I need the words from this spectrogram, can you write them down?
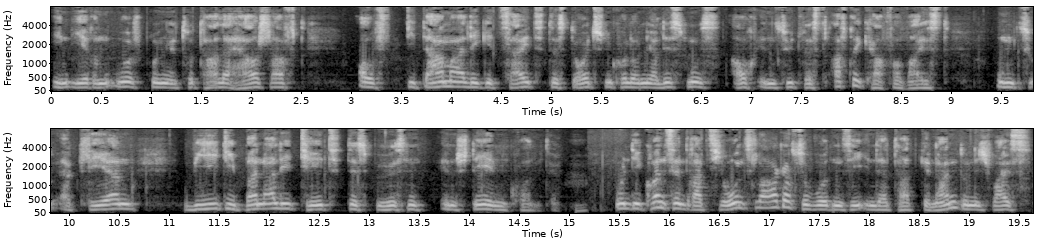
in ihren Ursprüngen totaler Herrschaft auf die damalige Zeit des deutschen Kolonialismus auch in Südwestafrika verweist, um zu erklären, wie die Banalität des Bösen entstehen konnte. Und die Konzentrationslager, so wurden sie in der Tat genannt, und ich weiß,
